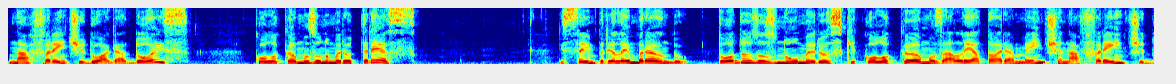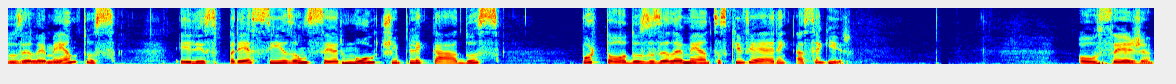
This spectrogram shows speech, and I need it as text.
Na frente do H2, colocamos o número 3. E sempre lembrando, todos os números que colocamos aleatoriamente na frente dos elementos, eles precisam ser multiplicados por todos os elementos que vierem a seguir. Ou seja,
